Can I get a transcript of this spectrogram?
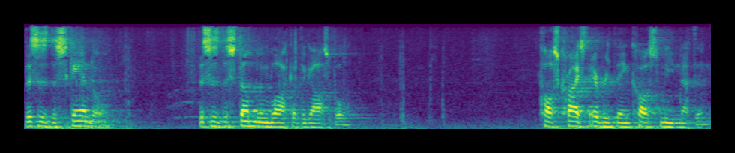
This is the scandal this is the stumbling block of the gospel. Cost Christ everything, cost me nothing.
